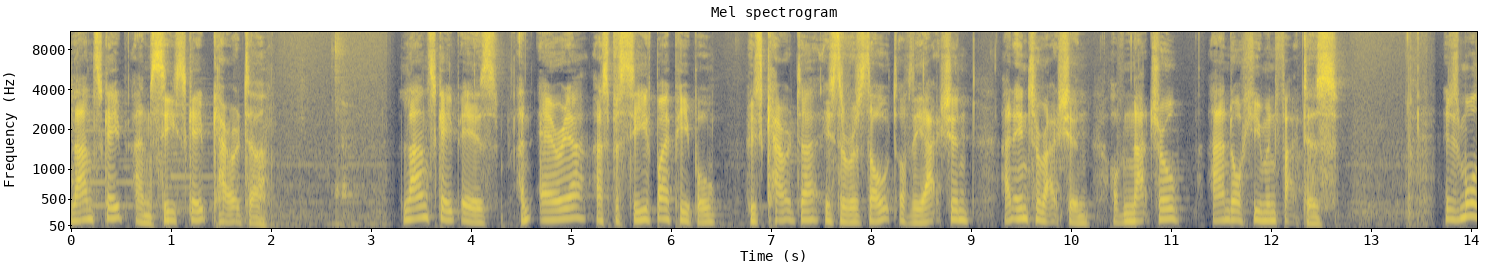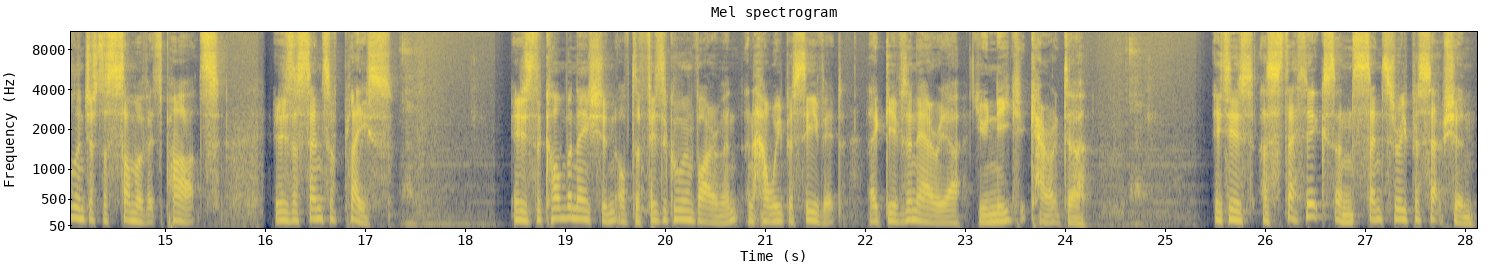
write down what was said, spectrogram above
Landscape and seascape character. Landscape is an area as perceived by people whose character is the result of the action and interaction of natural and or human factors. It is more than just a sum of its parts. It is a sense of place. It is the combination of the physical environment and how we perceive it that gives an area unique character. It is aesthetics and sensory perception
